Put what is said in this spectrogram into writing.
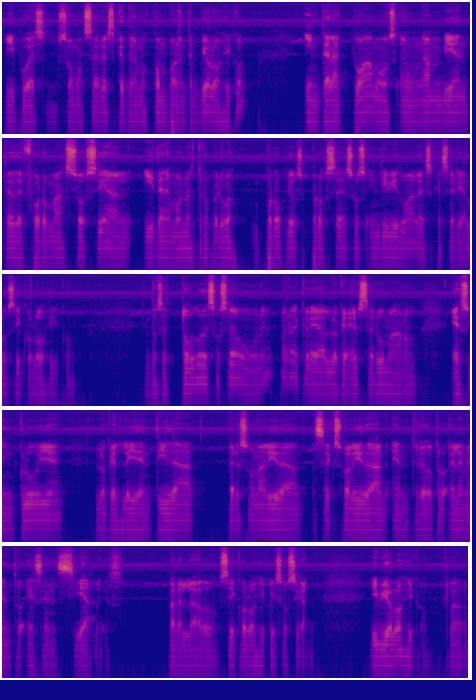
Y pues somos seres que tenemos componentes biológicos, interactuamos en un ambiente de forma social y tenemos nuestros propios procesos individuales, que sería lo psicológico. Entonces todo eso se une para crear lo que es el ser humano. Eso incluye lo que es la identidad, personalidad, sexualidad, entre otros elementos esenciales para el lado psicológico y social. Y biológico, claro.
